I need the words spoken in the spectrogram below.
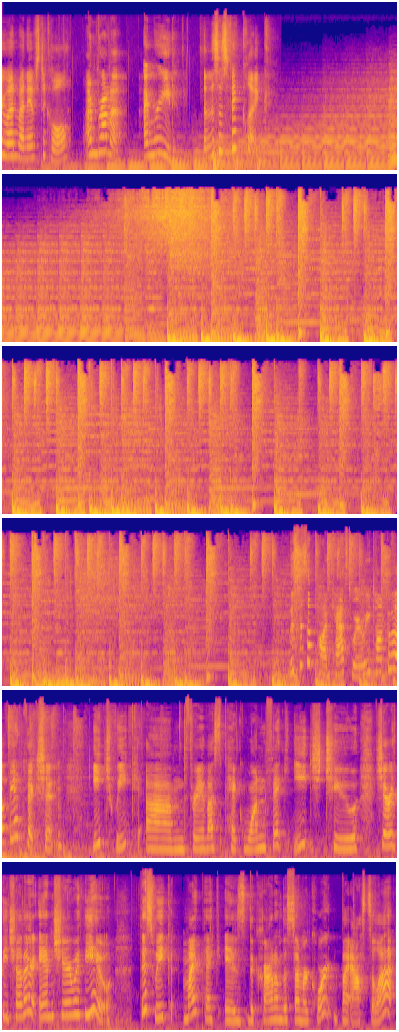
everyone, my name's Nicole, I'm Brenna. I'm Reed. and this is Fic Click. This is a podcast where we talk about fan fiction. Each week, um, the three of us pick one fic each to share with each other and share with you. This week, my pick is The Crown of the Summer Court by Astolat.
